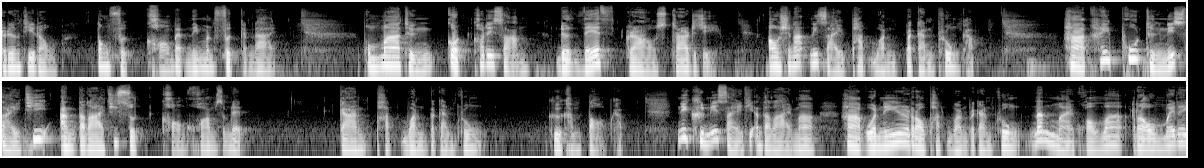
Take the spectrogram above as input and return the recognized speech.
เรื่องที่เราต้องฝึกของแบบนี้มันฝึกกันได้ ผมมาถึงกฎข้อที่ 3 the death ground strategy เอาชนะนิสัยผัดวันประกันพรุ่งครับ หากให้พูดถึงนิสัยที่อันตรายที่สุดของความสำเร็จ การผัดวันประกันพรุ่ง คือคำตอบครับ นี่คือนิสัยที่อันตรายมาก หากวันนี้เราผัดวันประกันพรุ่ง นั่นหมายความว่าเราไม่ได้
